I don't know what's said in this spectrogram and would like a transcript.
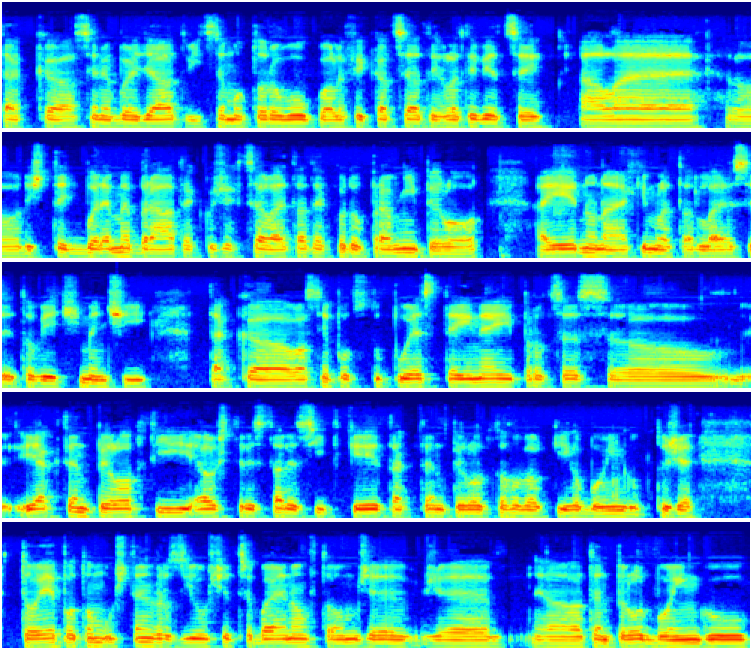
tak asi nebude dělat více motorovou kvalifikaci a tyhle ty věci, ale když teď budeme brát, jako že chce létat jako dopravní pilot a je jedno na jakém letadle, jestli je to větší, menší, tak vlastně podstupuje stejný proces, jak ten pilot té L410, tak ten pilot toho velkého Boeingu, protože to je potom už ten rozdíl už je třeba jenom v tom, že, že ten pilot Boeingu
